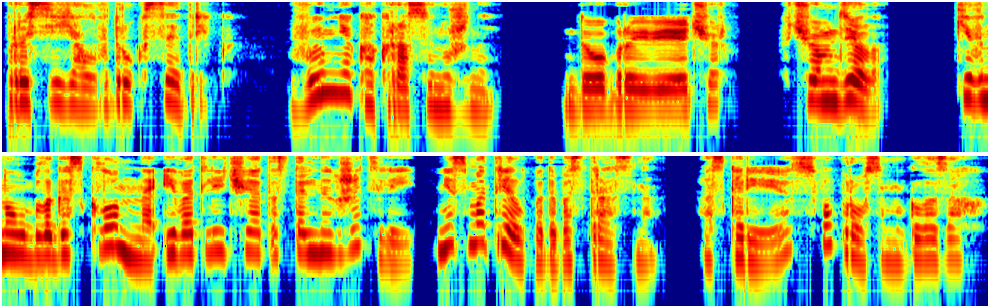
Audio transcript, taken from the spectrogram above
просиял вдруг Седрик. Вы мне как раз и нужны. Добрый вечер. В чем дело? Кивнул благосклонно и, в отличие от остальных жителей, не смотрел подобострастно, а скорее с вопросом в глазах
